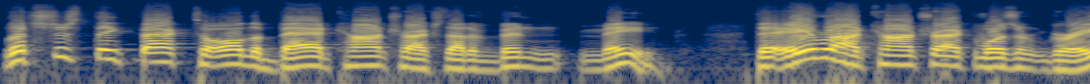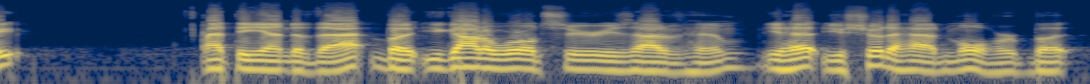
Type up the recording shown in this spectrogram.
Let's just think back to all the bad contracts that have been made. The A Rod contract wasn't great at the end of that, but you got a World Series out of him. You had, you should have had more, but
